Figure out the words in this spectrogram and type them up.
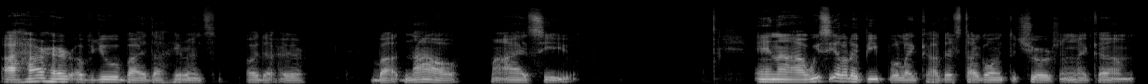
I heard of you by the hearings of the ear, but now my eyes see you. And uh, we see a lot of people like uh, they start going to church and like um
